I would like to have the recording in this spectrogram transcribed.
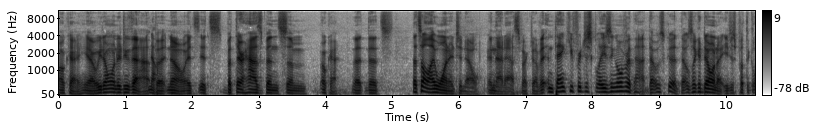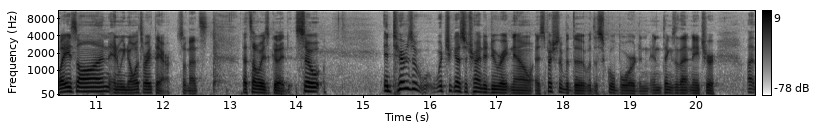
Okay. Yeah, we don't want to do that, No. but no, it's it's. But there has been some. Okay. That that's that's all I wanted to know in that aspect of it. And thank you for just glazing over that. That was good. That was like a donut. You just put the glaze on, and we know it's right there. So that's that's always good. So. In terms of what you guys are trying to do right now, especially with the with the school board and, and things of that nature, uh,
